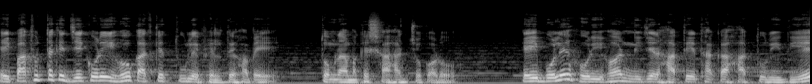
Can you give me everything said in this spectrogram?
এই পাথরটাকে যে করেই হোক আজকে তুলে ফেলতে হবে। তোমরা আমাকে সাহায্য করো। এই বলে হরিহর নিজের হাতে থাকা হাতুড়ি দিয়ে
